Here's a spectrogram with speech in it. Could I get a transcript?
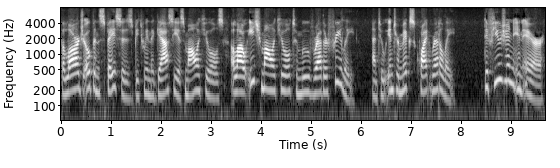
The large open spaces between the gaseous molecules allow each molecule to move rather freely and to intermix quite readily. Diffusion in air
